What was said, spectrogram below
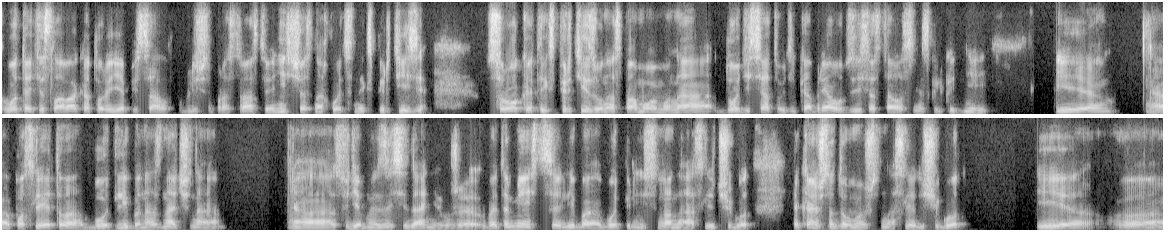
вот эти слова, которые я писал в публичном пространстве, они сейчас находятся на экспертизе. Срок этой экспертизы у нас, по-моему, на, до 10 декабря, вот здесь осталось несколько дней. И э, после этого будет либо назначена Э, судебное заседание уже в этом месяце, либо будет перенесено на следующий год. Я, конечно, думаю, что на следующий год. И э, э,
